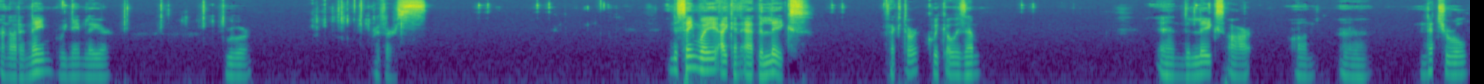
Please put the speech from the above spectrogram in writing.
another name, rename layer, Ruhr Rivers. In the same way I can add the lakes. Vector, quick OSM. And the lakes are on uh, natural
